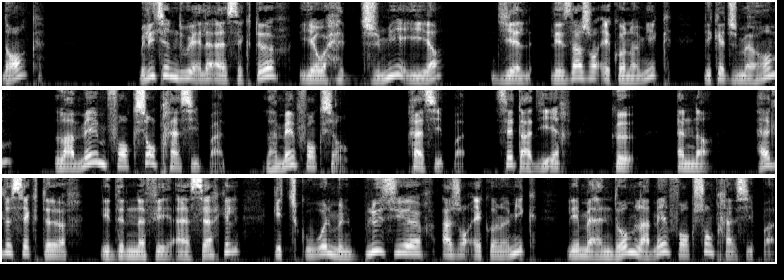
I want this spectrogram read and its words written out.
donc ملي تندوي على un secteur هي واحد التجميعيه ديال les agents économiques اللي كتجمعهم لا ميم فونكسيون برينسيبال لا ميم فونكسيون برينسيبال سيتادير كو أن هاد لو سيكتور اللي درنا فيه ان سيركل كيتكون من بلوزيور اجون ايكونوميك اللي ما عندهم لا ميم فونكسيون برينسيبال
